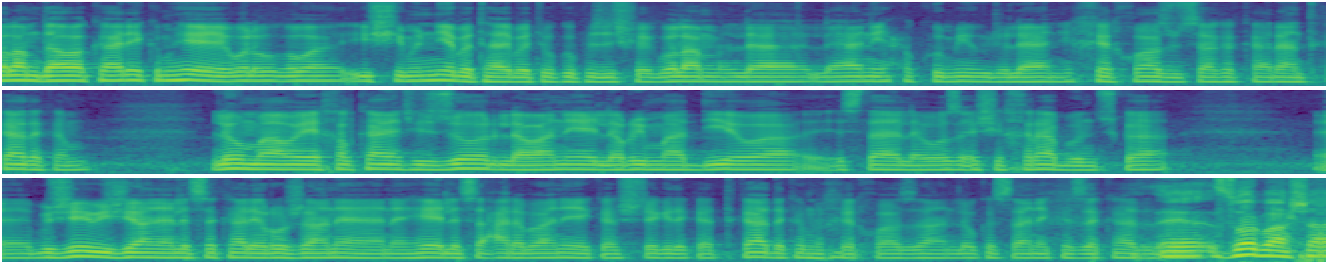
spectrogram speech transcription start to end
بەڵام داواکاریەکم هەیە وەلەو ئەوە ئیشی من نیە بە تایبەت وەکو پزیشکێک بەڵام لە لایەنی حکومی و لە لایەنی خێرخواز و چاکەکاران تکا دەکەم لەو ماوەیە خەڵکانێکی زۆر لەوانەیە لە ڕووی مادیەوە ئێستا لە وەزعێکی خراپ بن چکە بژێوی ژیانیان لەسە کاری ڕۆژانەیانە هەیە لەسە عربانەیەکە شتێک دەکات تکا دەکەم لە خێرخوازان لەو کەسانی کە زەکات زۆر باشە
